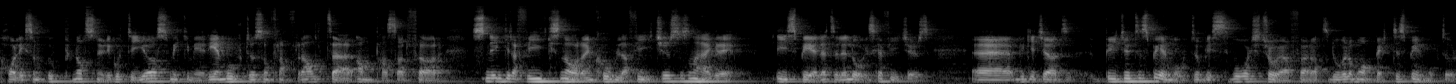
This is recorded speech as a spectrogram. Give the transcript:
har liksom uppnåtts nu. Det går inte att göra så mycket mer. Det är en motor som framförallt är anpassad för snygg grafik snarare än coola features och såna här grejer. I spelet, eller logiska features. Eh, vilket gör att byta ut en spelmotor blir svårt tror jag för att då vill de ha en bättre spelmotor.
